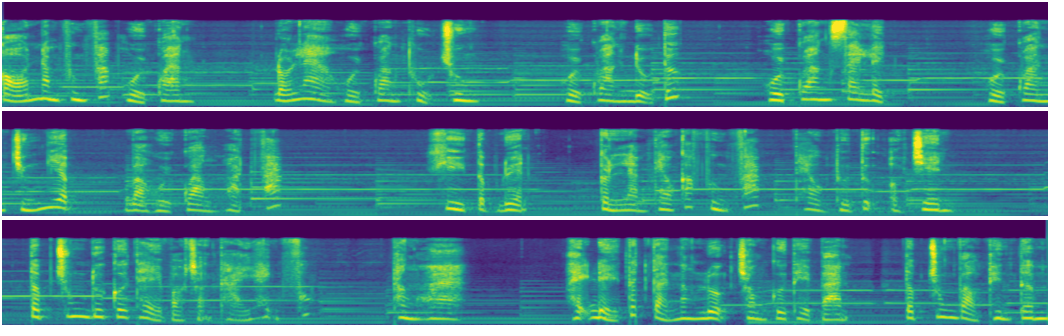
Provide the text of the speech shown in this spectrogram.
Có 5 phương pháp hồi quang, đó là hồi quang thủ chung, hồi quang điều tức, hồi quang sai lệch, hồi quang chứng nghiệm và hồi quang hoạt pháp. Khi tập luyện, cần làm theo các phương pháp theo thứ tự ở trên. Tập trung đưa cơ thể vào trạng thái hạnh phúc, thăng hoa. Hãy để tất cả năng lượng trong cơ thể bạn tập trung vào thiên tâm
